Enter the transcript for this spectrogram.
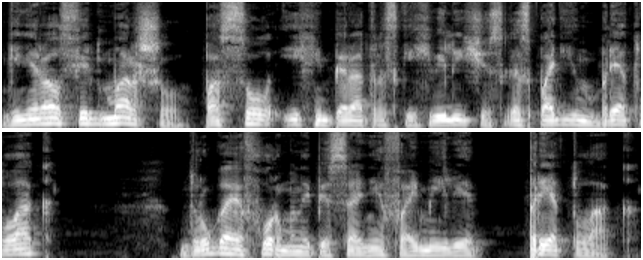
Генерал-фельдмаршал, посол их императорских величеств господин Бретлак, другая форма написания фамилии Претлак,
